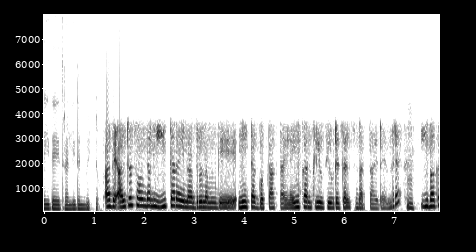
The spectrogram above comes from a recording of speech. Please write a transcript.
ಇದೆ ಇದರಲ್ಲಿ ಇದನ್ ಬಿಟ್ಟು. ಅದೇ ಅಲ್ಟ್ರಾಸೌಂಡ್ ಅಲ್ಲಿ ಈ ತರ ಏನಾದ್ರೂ ನಮ್ಗೆ ನೀಟಾಗಿ ಗೊತ್ತಾಗ್ತಾ ಇಲ್ಲ ಇನ್ಕನ್ಕ್ಲೂಸಿವ್ ರಿಸಲ್ಟ್ಸ್ ಬರ್ತಾ ಇದೆ ಅಂದ್ರೆ ಇವಾಗ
